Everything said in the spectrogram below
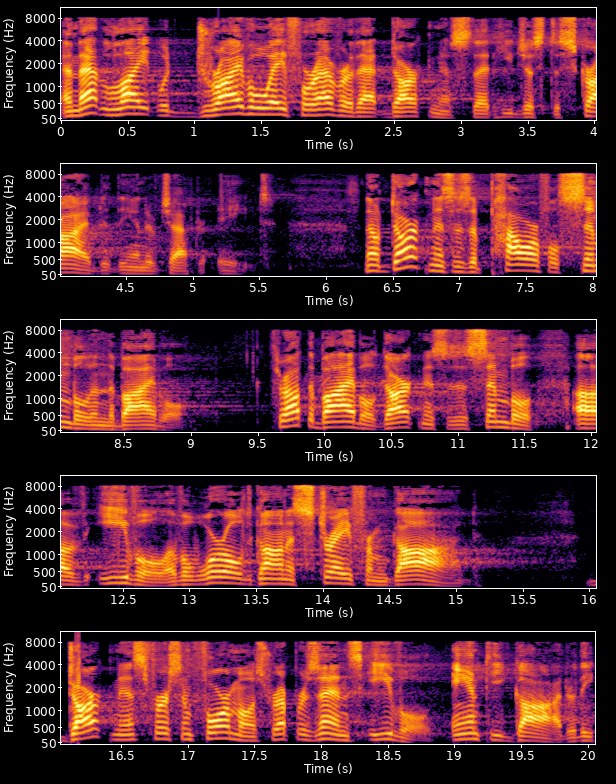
And that light would drive away forever that darkness that he just described at the end of chapter 8. Now, darkness is a powerful symbol in the Bible. Throughout the Bible, darkness is a symbol of evil, of a world gone astray from God. Darkness, first and foremost, represents evil, anti God, or the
